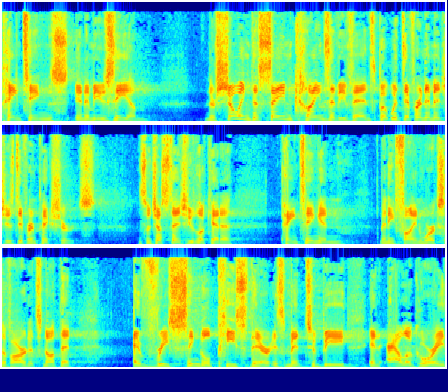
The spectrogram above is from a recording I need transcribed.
paintings in a museum. They're showing the same kinds of events, but with different images, different pictures. And so, just as you look at a painting and many fine works of art, it's not that every single piece there is meant to be an allegory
